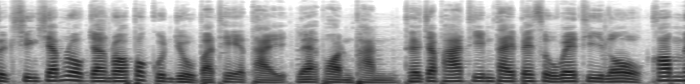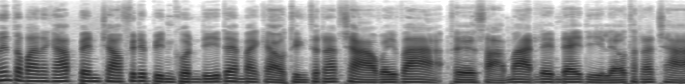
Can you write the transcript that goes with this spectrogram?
ศึกชิงแชมป์โลกยังรอพวกคุณอยู่ประเทศไทย และพรพันธ์เธอจะพาทีมไทยไปสู่เวทีโลกคอมเมนต์อมานะครับเป็นชาวฟิลิปปินส์คนนี้ได้มากล่าวถึงธนชาไว้ว่า เธอสามารถเล่นได้ดีแล้วธนชา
